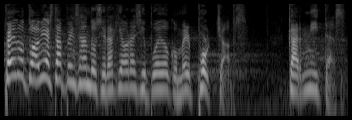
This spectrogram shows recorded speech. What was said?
Pedro todavía está pensando, ¿será que ahora sí puedo comer pork chops? Carnitas.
